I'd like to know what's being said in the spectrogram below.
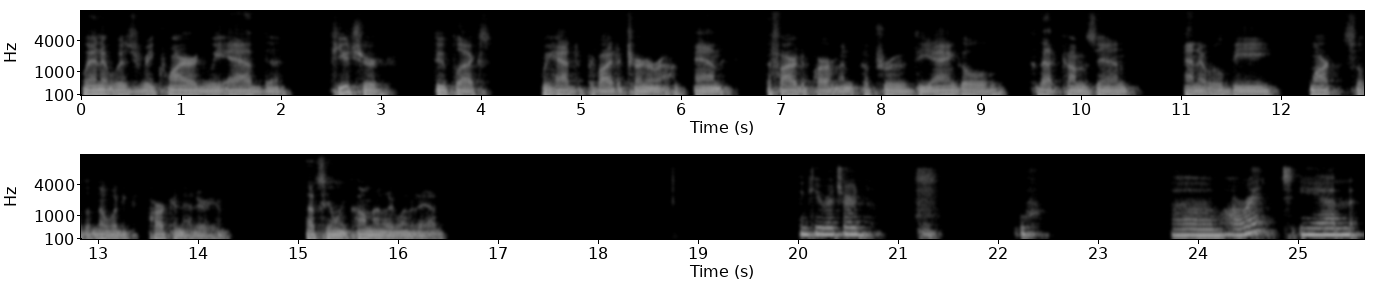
When it was required, we add the future duplex, we had to provide a turnaround and the fire department approved the angle that comes in and it will be marked so that nobody can park in that area. That's the only comment I wanted to add. Thank you, Richard. Um, all right, and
